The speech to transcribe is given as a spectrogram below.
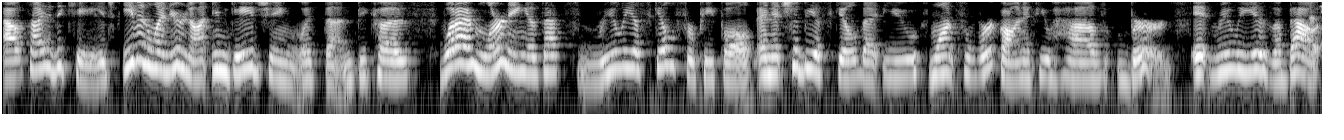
outside of the cage, even when you're not engaging with them. Because what I'm learning is that's really a skill for people, and it should be a skill that you want to work on if you have birds. It really is about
